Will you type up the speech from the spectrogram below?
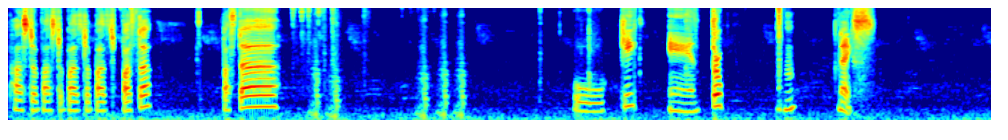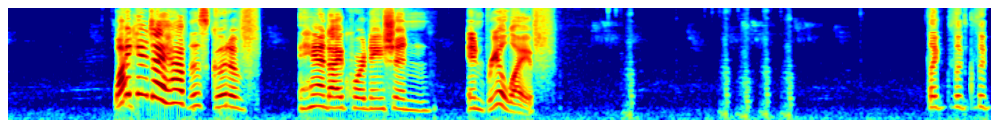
Pasta, pasta, pasta, pasta, pasta. Pasta. Okay and throw. Mm -hmm. Nice. Why can't I have this good of hand-eye coordination in real life? Like, like, like...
